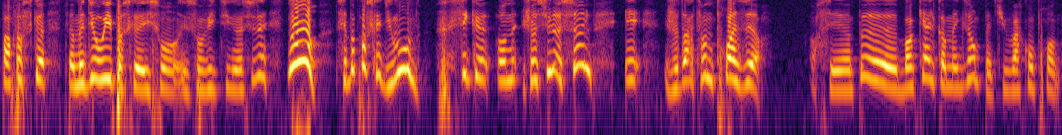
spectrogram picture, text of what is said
Pas parce que... Tu vas me dire, oui, parce qu'ils sont, ils sont victimes de société. Non C'est pas parce qu'il y a du monde. C'est que je suis le seul, et je dois attendre 3 heures. Alors c'est un peu bancal comme exemple, mais tu vas comprendre.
